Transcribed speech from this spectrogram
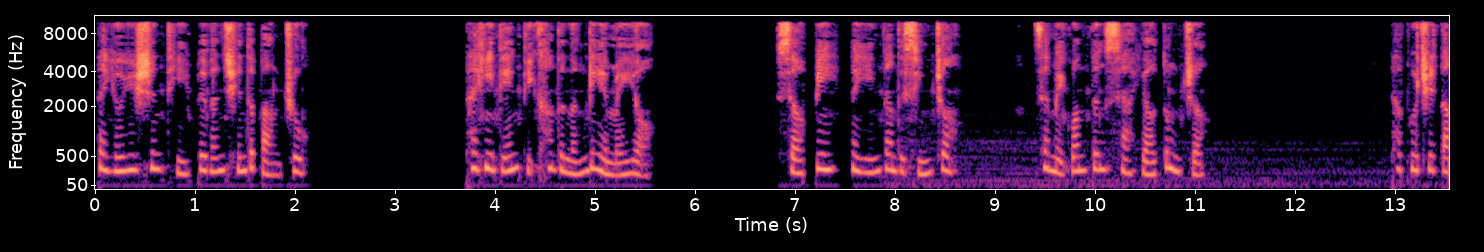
但由于身体被完全的绑住，她一点抵抗的能力也没有。小臂那淫荡的形状，在镁光灯下摇动着。她不知道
